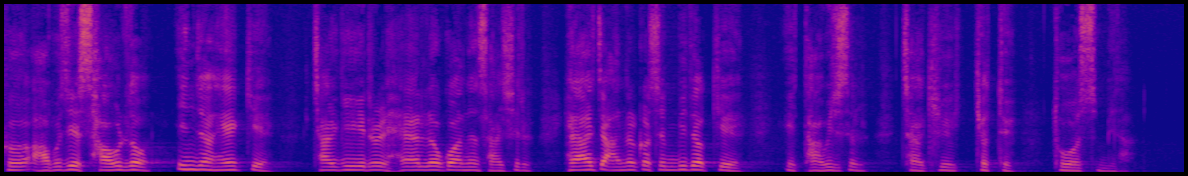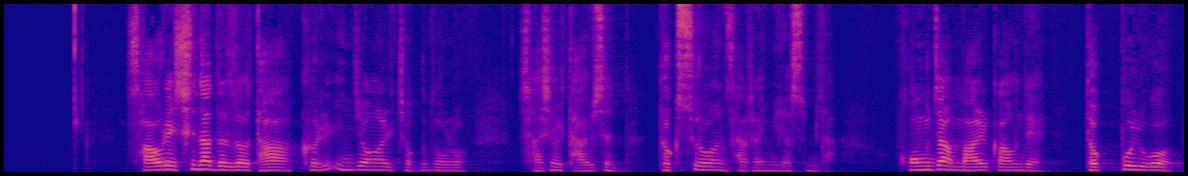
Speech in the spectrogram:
그 아버지 사울도 인정했기에 자기를 해하려고 하는 사실을 해하지 않을 것을 믿었기에 이 다윗을 자기 곁에 두었습니다. 사울의 신하들도 다 그를 인정할 정도로 사실 다윗은 덕스러운 사람이었습니다. 공자 말 가운데 덕불고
